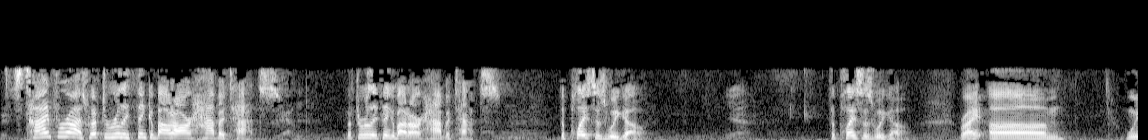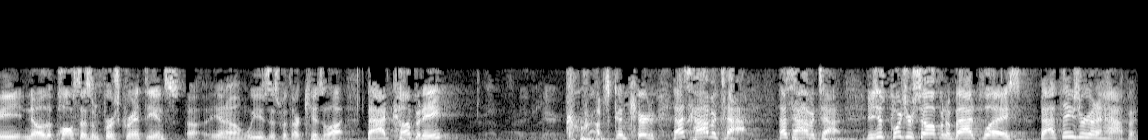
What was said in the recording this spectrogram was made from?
It's time for us. We have to really think about our habitats. We have to really think about our habitats. The places we go. The places we go right? Um, we know that Paul says in 1 Corinthians, uh, you know, we use this with our kids a lot. Bad company corrupts good character. That's habitat. That's habitat. You just put yourself in a bad place, bad things are going to happen.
